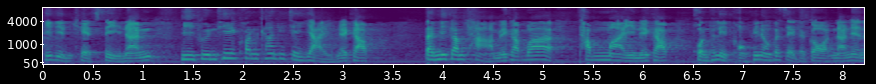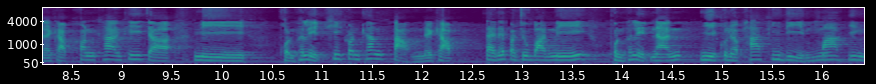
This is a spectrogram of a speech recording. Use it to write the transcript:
ที่ดินเขต 4 นั้น มีพื้นที่ค่อนข้างที่จะใหญ่นะครับ แต่มีคำถามไหมครับว่าทำไมนะครับผลผลิตของพี่น้องเกษตรกรนั้นเนี่ยนะครับค่อนข้างที่จะมีผลผลิตที่ค่อนข้างต่ำนะครับ แต่ในปัจจุบันนี้ผลผลิตนั้นมีคุณภาพที่ดีมากยิ่ง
